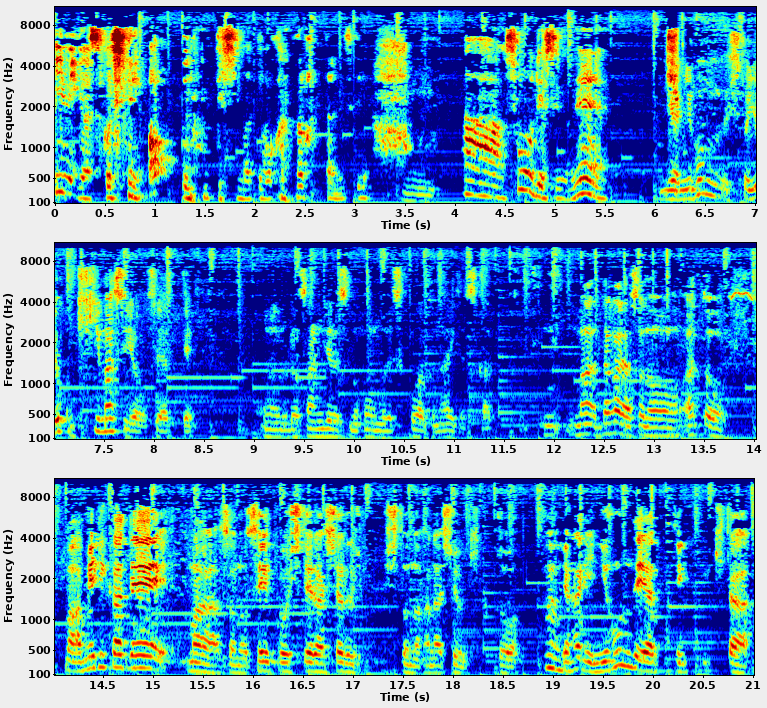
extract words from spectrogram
意味が少し、あっとなってしまって分からなかったんですけど。うん、ああ、そうですよね。いや、日本の人よく聞きますよ、そうやって。ロサンゼルスのホームレス怖くないですか？まあ、だからその、あと、まあ、アメリカで、まあ、その成功してらっしゃる人の話を聞くと、うん、やはり日本でやってきた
